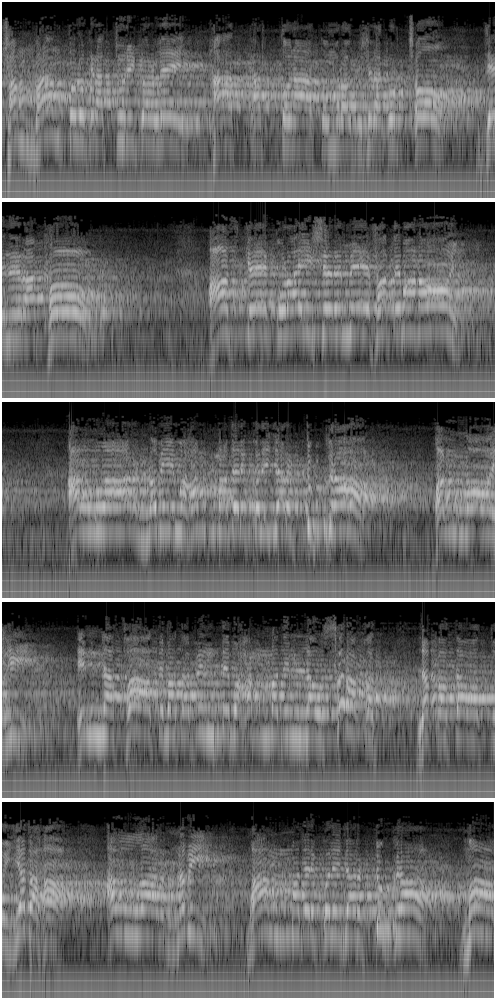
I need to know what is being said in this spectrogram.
সম্ভ্রান্ত লোকেরা চুরি করলে, হাত কাটত না, তোমরা সেটা করছ। জেনে রাখো, আজকে কোরাইশের মেয়ে ফাতেমা নয়, আল্লাহর নবী মোহাম্মদের কলিজার টুকরা, আল্লাহি আল্লাহর নবী মোহাম্মদের কলিজার টুকরা মা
